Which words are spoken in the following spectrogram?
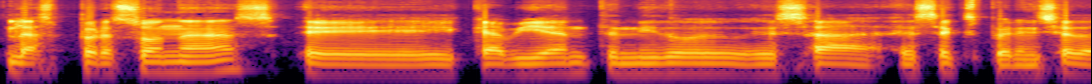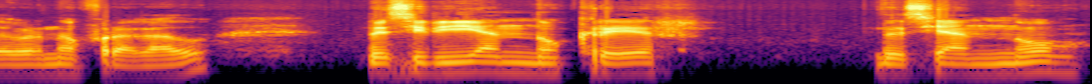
las personas eh, que habían tenido esa, esa experiencia de haber naufragado decidían no creer, decían no,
